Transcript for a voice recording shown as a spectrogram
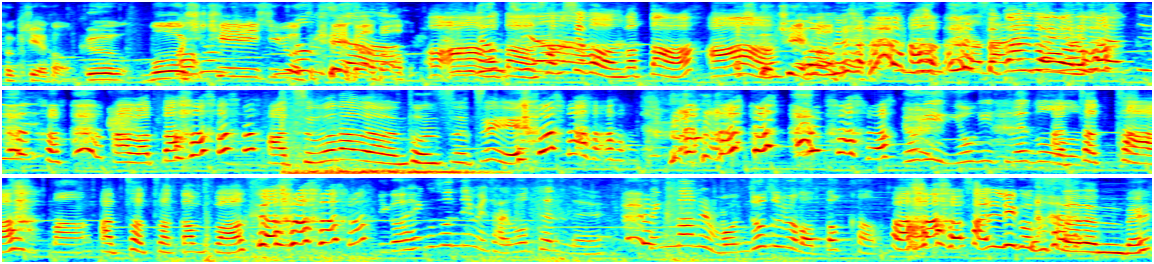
저기요. 그 뭐 어, 시키시면 어떻게 금전치야. 해요? 어, 아 맞다 30원 맞다 아 저기요. 어, 습관적으로 아 맞다 아아 주문하면 돈 쓰지? 여기 여기 그래도 아차차 나 아차차 깜빡 이거 행수님이 잘못했네. 생나를 먼저 주면 어떡함? 살리고 줬어야 됐는데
